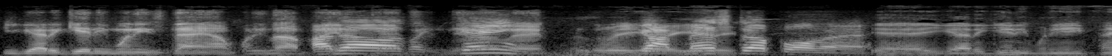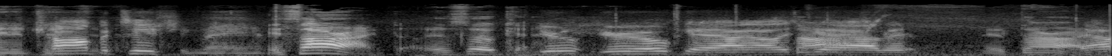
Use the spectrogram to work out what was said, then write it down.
You got to get him when he's down, when he's not I know, I was like, you know dang. what I mean? That's where you Got messed him. up on that. Yeah, you got to get him when he ain't paying attention. Competition, man. It's all right though. It's okay. You're you're okay. I- I'll let you have it. It's all right.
